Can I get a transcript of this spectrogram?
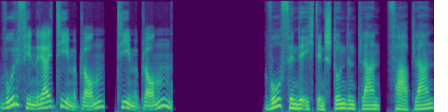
Hvor finner jeg timeplanen, timeplanen? Wo finde ich den Stundenplan, Fahrplan?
